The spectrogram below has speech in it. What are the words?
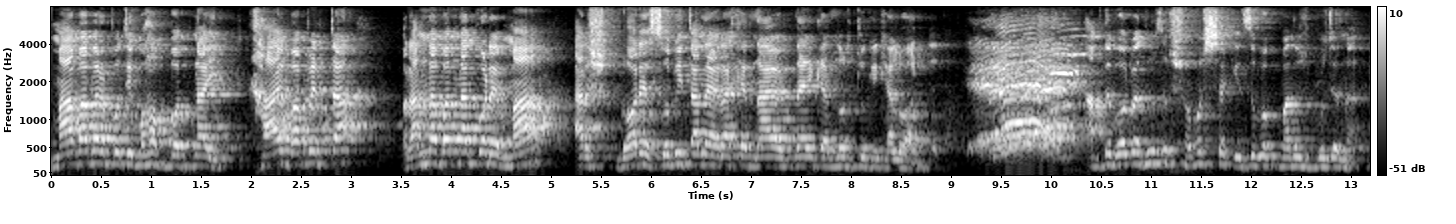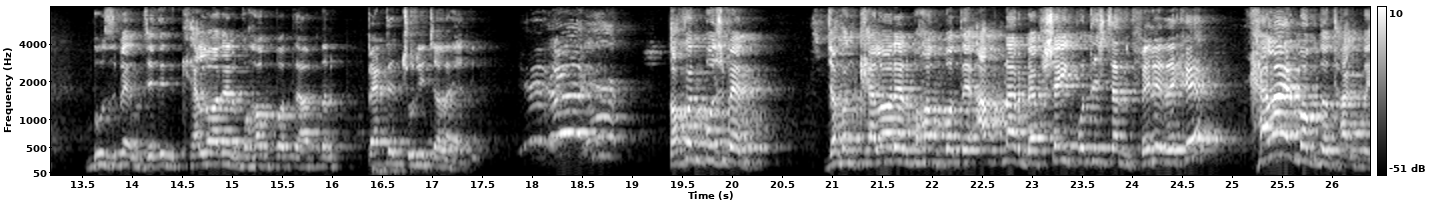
মা বাবার প্রতি মহব্বত নাই। খায় বাপেরটা রান্না বান্না করে মা, আর ঘরে ছবি টানায় রাখে নায়ক, নায়িকা, নর্তকী খেলোয়াড়দের। আপনি বলবেন, হুজুর, সমস্যা কি? যুবক মানুষ বুঝে না। বুঝবেন, যেদিন খেলোয়াড়ের মহব্বতে আপনার পেটে চুরি চালায় দিবে। তখন বুঝবেন, যখন খেলোয়াড়ের মহব্বতে আপনার ব্যবসায়িক প্রতিষ্ঠান ফেলে রেখে খেলায় মগ্ন থাকবে,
